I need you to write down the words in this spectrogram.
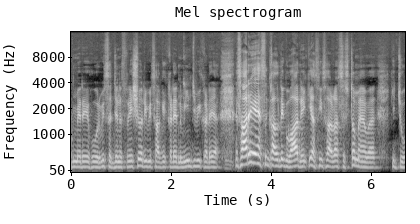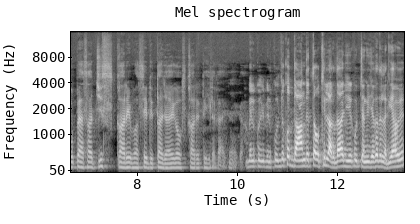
ਮੇਰੇ ਹੋਰ ਵੀ ਸੱਜਣ ਸੁਰੇਸ਼ਵਰੀ ਵੀ ਸਾਗੇ ਖੜੇ ਨਵੀਨ ਜੀ ਵੀ ਖੜੇ ਆ। ਸਾਰੇ ਇਸ ਗੱਲ ਦੇ ਗਵਾਹ ਨੇ ਕਿ ਅਸੀਂ ਸਾਡਾ ਸਿਸਟਮ ਹੈ ਵਾ ਕਿ ਜੋ ਪੈਸਾ ਜਿਸ ਕਾਰੇ ਵਾਸਤੇ ਦਿੱਤਾ ਜਾਏਗਾ ਉਸ ਕਾਰੇ ਤੇ ਹੀ ਲਗਾਇਆ ਜਾਏਗਾ। ਬਿਲਕੁਲ ਜੀ ਬਿਲਕੁਲ। ਦੇਖੋ ਦਾਨ ਦਿੱਤਾ ਉੱਥੇ ਲੱਗਦਾ ਜੇ ਕੋਈ ਚੰਗੀ ਜਗ੍ਹਾ ਤੇ ਲੱਗਿਆ ਹੋਵੇ।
